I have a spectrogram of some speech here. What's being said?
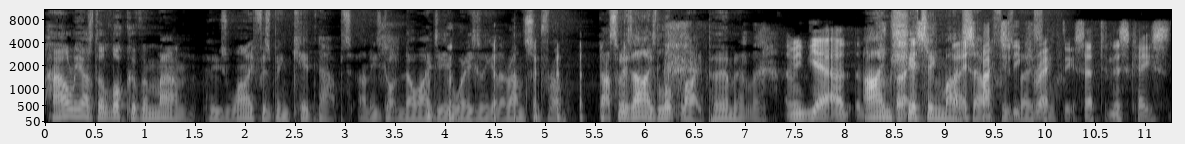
Howley has the look of a man whose wife has been kidnapped and he's got no idea where he's going to get the ransom from. That's what his eyes look like permanently. I mean, yeah, uh, I'm shitting is myself, factually basically- correct, except in this case,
